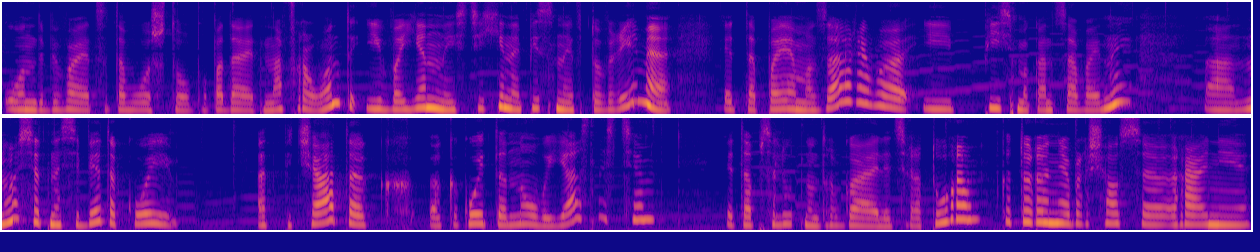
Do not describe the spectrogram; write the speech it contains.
он добивается того, что попадает на фронт, и военные стихи, написанные в то время, это поэма Зарева и письма конца войны, э, носят на себе такой отпечаток э, какой-то новой ясности. Это абсолютно другая литература, к которой он не обращался ранее.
